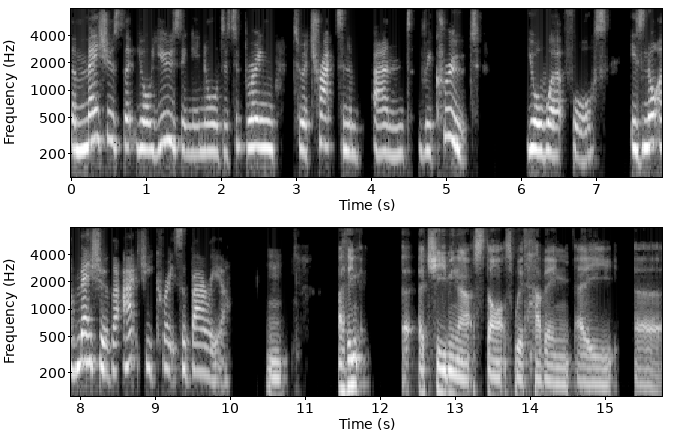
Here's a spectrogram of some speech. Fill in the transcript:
the measures that you're using in order to bring to attract and, and recruit your workforce is not a measure that actually creates a barrier? Mm. I think achieving that starts with having a uh,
